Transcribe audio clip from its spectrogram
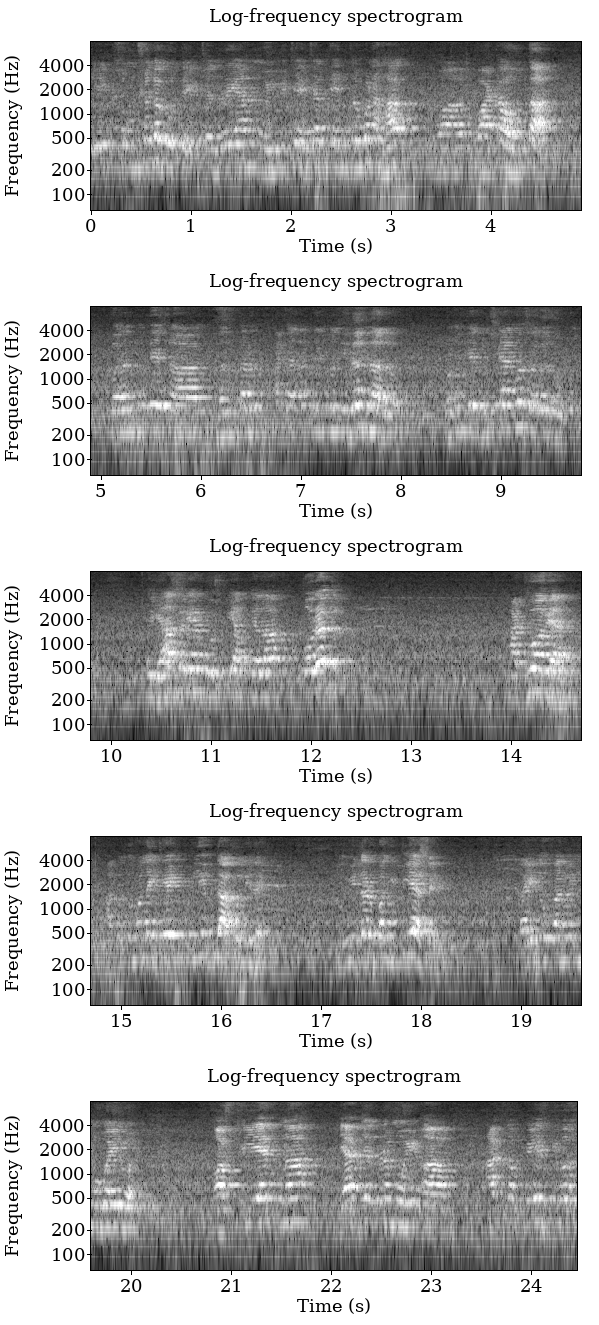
जे एक संशोधक होते चंद्रयान मोहिमेच्या ह्याच्यात त्यांचं पण हा वाटा होता. परंतु ते नंतर अचानक त्यांचं निधन झालं म्हणून ते दुसऱ्यांना सगळं होतं. तर ह्या सगळ्या गोष्टी आपल्याला परत आठवाव्या आता तुम्हाला इथे एक क्लिप दाखवली जाईल. तुम्ही जर बघितली असेल काही लोकांनी मोबाईलवर. ऑस्ट्रेलियातनं या चंद्र मोहीम आजचा पेस दिवस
